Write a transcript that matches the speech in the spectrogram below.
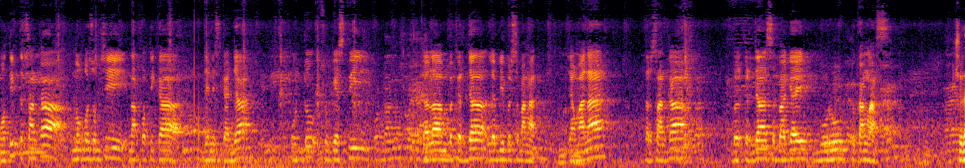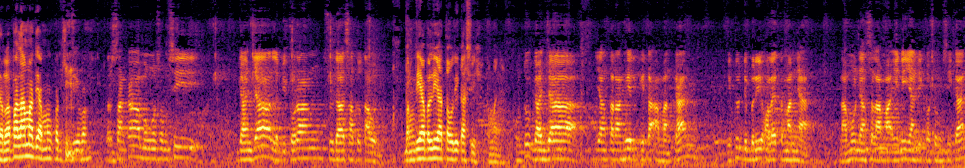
Motif tersangka mengkonsumsi narkotika jenis ganja untuk sugesti dalam bekerja lebih bersemangat. Yang mana tersangka bekerja sebagai buruh tukang las. Sudah berapa lama dia mengkonsumsi bang? Tersangka mengkonsumsi ganja lebih kurang sudah satu tahun. Bang dia beli atau dikasih temannya? Untuk ganja yang terakhir kita amankan itu diberi oleh temannya. Namun yang selama ini yang dikonsumsikan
